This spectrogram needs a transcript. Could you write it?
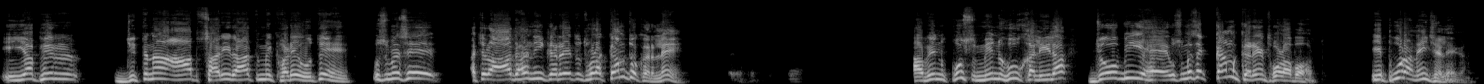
یا پھر جتنا آپ ساری رات میں کھڑے ہوتے ہیں، اس میں سے چلو آدھا نہیں کر رہے تو تھوڑا کم تو کر لیں۔ ابن کس من ہوں کلیلا جو بھی ہے، اس میں سے کم کریں تھوڑا بہت۔ یہ پورا نہیں چلے گا۔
